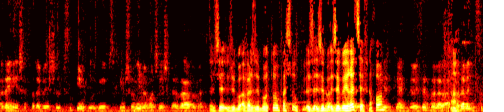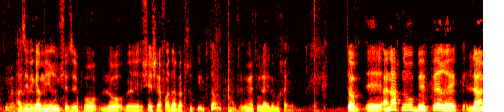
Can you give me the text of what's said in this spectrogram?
עדיין יש הפרדה של פסוקים, כאילו זה פסוקים שונים, למרות שיש ו', אבל זה באותו פסוק, זה ברצף, נכון? כן, ברצף, אבל הפרדה בין פסוקים. אז הנה, גם מעירים שזה פה לא, שיש הפרדה בפסוקים. טוב, אז זה באמת אולי לא מחייב. טוב, אנחנו בפרק ל"ה,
